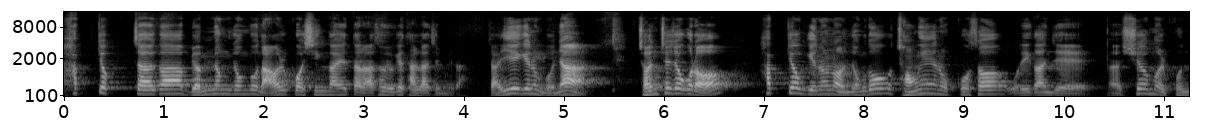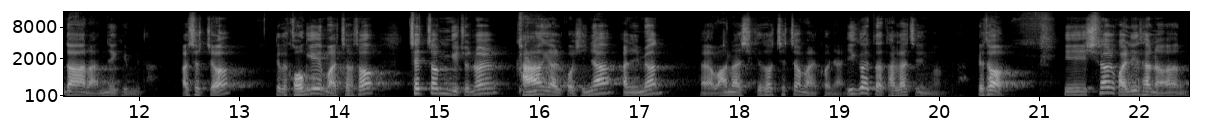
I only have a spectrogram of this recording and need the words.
합격자가 몇 명 정도 나올 것인가에 따라서 이게 달라집니다. 자, 이 얘기는 뭐냐? 전체적으로 합격 인원을 어느 정도 정해놓고서 우리가 이제 어, 시험을 본다라는 얘기입니다. 아셨죠? 그래서 거기에 맞춰서 채점 기준을 강하게 할 것이냐 아니면 어, 완화시켜서 채점할 거냐 이거에 따라 달라지는 겁니다. 그래서 이 실활 관리사는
